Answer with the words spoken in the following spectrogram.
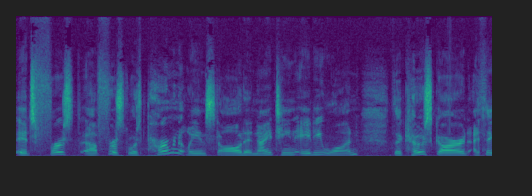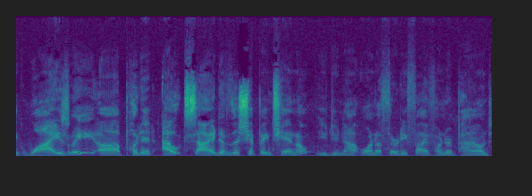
Its first, uh, first was permanently installed in 1981. The Coast Guard, I think wisely, uh, put it outside of the shipping channel. You do not want a 3,500 pound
